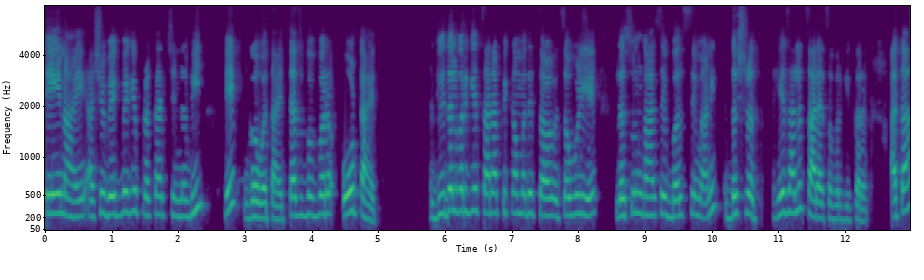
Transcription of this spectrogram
टेन आहे. असे वेगवेगळे प्रकारचे नवीन हे गवत आहेत. त्याचबरोबर ओट आहेत. द्विदल वर्गीय चारा पिकामध्ये चवळी आहे लसूण घास आहे बरसिम आणि दशरथ. हे झालं चाऱ्याचं वर्गीकरण. आता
